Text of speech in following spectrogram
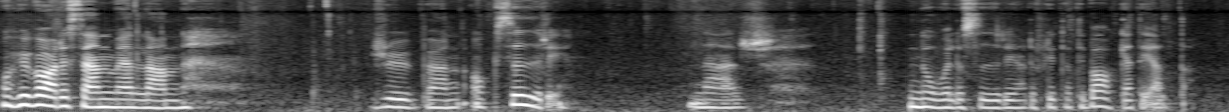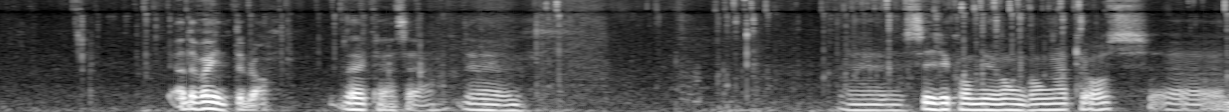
Och hur var det sen mellan Ruben och Siri? När Noel och Siri hade flyttat tillbaka till Älta. ja, det var inte bra. Det kan jag säga. Det, eh, Siri kom ju i omgångar till oss. Eh,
